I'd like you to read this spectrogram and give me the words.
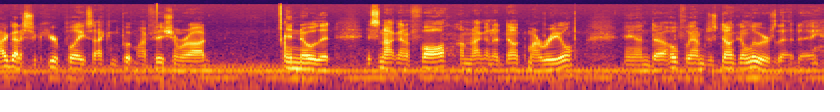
I've got a secure place I can put my fishing rod and know that it's not gonna fall. I'm not gonna dunk my reel. And uh, hopefully I'm just dunking lures that day.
